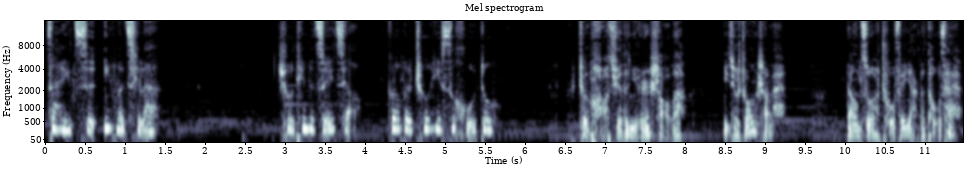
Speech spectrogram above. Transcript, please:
再一次硬了起来。楚天的嘴角勾勒出一丝弧度，正好觉得女人少了，你就装上来。当做楚飞雅的头菜，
